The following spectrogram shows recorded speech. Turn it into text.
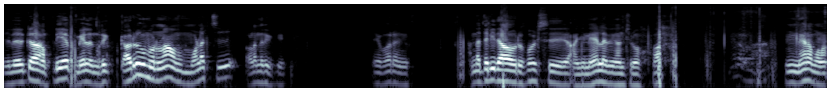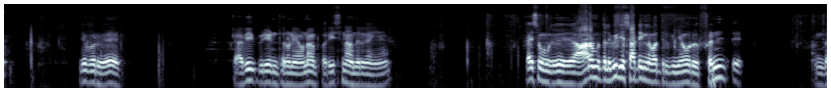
இதில் இருக்க அப்படியே மேலே இருந்துருக்கு கருவு மரம்லாம் முளைச்சு வளர்ந்துருக்கு. ஏ பாருங்க. அந்த தெரியுதா? ஒரு ஹோல்ஸு அங்கே நேரில் போய் காமிச்சிருவோம். வா. ம் மேலே போகலாம் இங்கே பாரு. கவி பிரியன் தருண் எவனா இப்போ ரீசனாக வந்திருக்காங்க. கைஸ் உங்களுக்கு ஆரம்பத்தில் வீடியோ ஸ்டார்டிங்கில் பார்த்துருப்பீங்க. ஒரு ஃப்ரண்ட்டு அந்த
